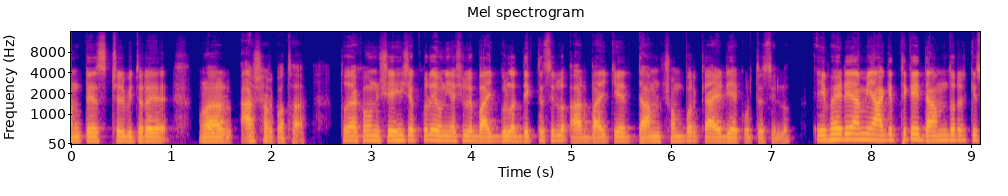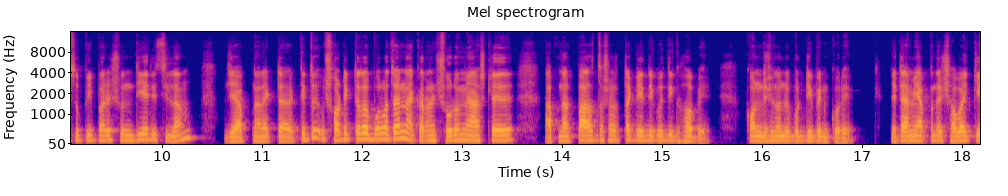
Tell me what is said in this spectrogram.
অন টেস্টের ভিতরে ওনার আসার কথা। তো এখন সেই হিসাব করে উনি আসলে বাইকগুলো দেখতেছিল আর বাইকের দাম সম্পর্কে আইডিয়া করতেছিল। এই ভাইরে আমি আগের থেকেই দাম দরের কিছু প্রিপারেশন দিয়ে দিছিলাম যে আপনার একটা, কিন্তু সঠিকটা তো বলা যায় না, কারণ শোরুমে আসলে আপনার পাঁচ দশ হাজার টাকা এদিক ওদিক হবে কন্ডিশনের উপর ডিপেন্ড করে। যেটা আমি আপনাদের সবাইকে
